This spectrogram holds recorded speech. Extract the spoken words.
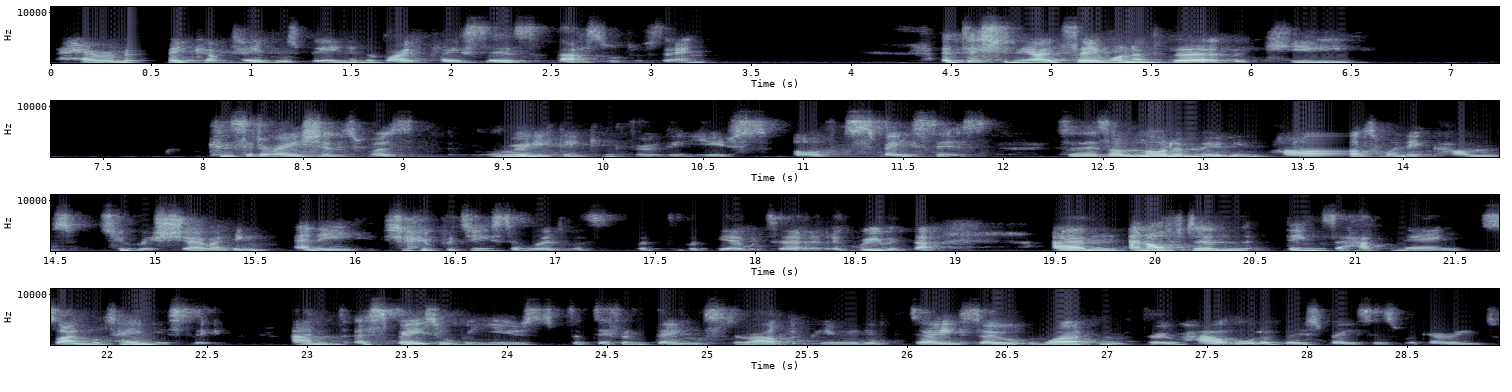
hair and makeup tables being in the right places, that sort of thing. Additionally, I'd say one of the, the key considerations was really thinking through the use of spaces. So there's a lot of moving parts when it comes to a show. I think any show producer would would, would be able to agree with that. Um, and often things are happening simultaneously and a space will be used for different things throughout the period of the day. So working through how all of those spaces were going to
